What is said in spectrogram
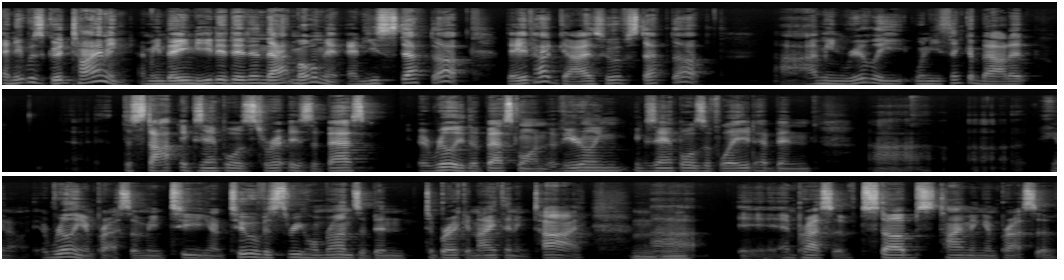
And it was good timing. I mean, they needed it in that moment, and he stepped up. They've had guys who have stepped up. I mean, really, when you think about it, the Stott example is is the best, really the best one. The Vierling examples of late have been uh, you know really impressive. I mean, two you know two of his three home runs have been to break a ninth inning tie. Mm-hmm. Uh, impressive. Stubbs timing impressive.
